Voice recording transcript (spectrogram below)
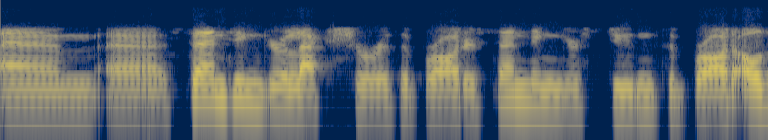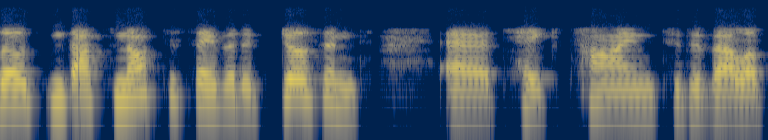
um, uh, sending your lecturers abroad or sending your students abroad. Although that's not to say that it doesn't uh, take time to develop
